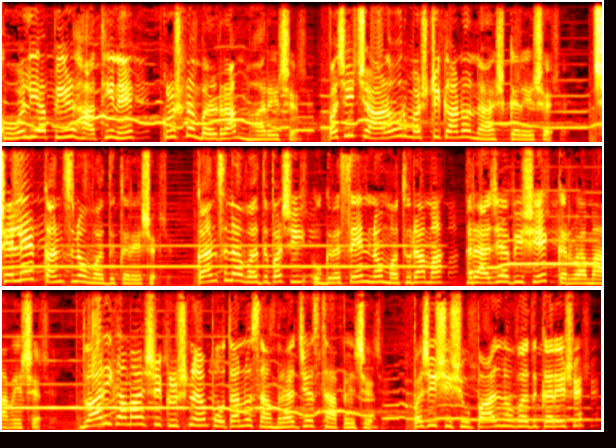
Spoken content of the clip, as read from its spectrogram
કુવલિયા પીળ હાથીને કૃષ્ણ બલરામ મારે છે. પછી ચાણોર મષ્ટિકાનો નાશ કરે છે. છેલ્લે કંસનો વધ કરે છે. કંસના વધ પછી ઉગ્રસેનનો મથુરામાં રાજ્યાભિષેક કરવામાં આવે છે. દ્વારિકામાં શ્રી કૃષ્ણ પોતાનું સામ્રાજ્ય સ્થાપે છે. પછી શિશુપાલનો વધ કરે છે.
